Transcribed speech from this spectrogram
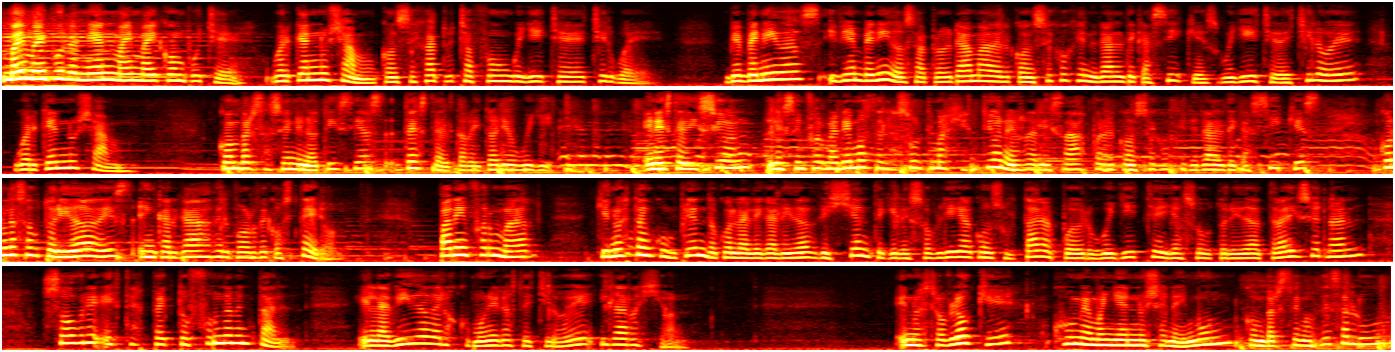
Mai mai pulanien mai mai compuche, huerken nusham, consejatu chafun huilliche chilwe. Bienvenidas y bienvenidos al programa del Consejo General de Caciques Huilliche de Chiloé, Huerken Nusham. Conversación y noticias desde el territorio Huilliche. En esta edición les informaremos de las últimas gestiones realizadas por el Consejo General de Caciques con las autoridades encargadas del borde costero, para informar que no están cumpliendo con la legalidad vigente que les obliga a consultar al pueblo huilliche y a su autoridad tradicional sobre este aspecto fundamental en la vida de los comuneros de Chiloé y la región. En nuestro bloque, Kume Moñen Nushaneimun, Conversemos de Salud,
